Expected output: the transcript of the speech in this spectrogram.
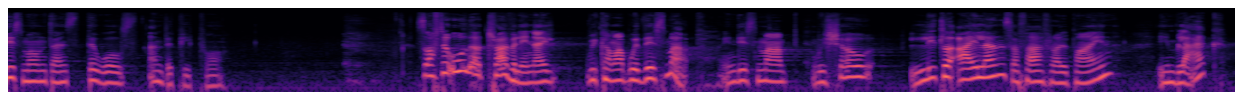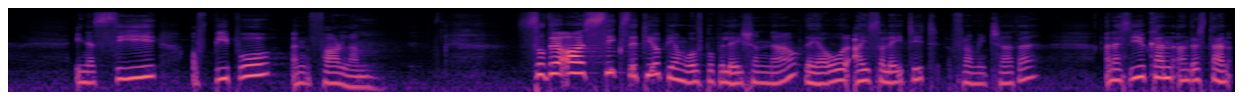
these mountains, the wolves, and the people. So after all that traveling, I, we come up with this map. In this map, we show little islands of Afro-Alpine in black, in a sea of people and farmland. So there are six Ethiopian wolf population now. They are all isolated from each other. And as you can understand,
